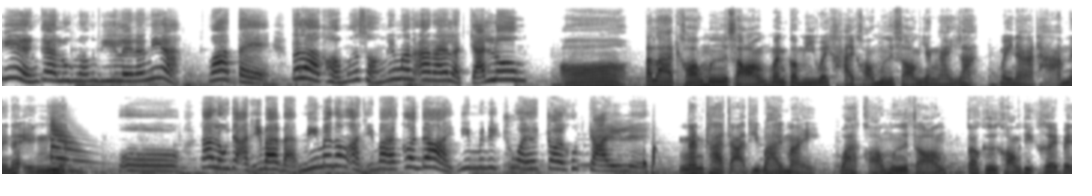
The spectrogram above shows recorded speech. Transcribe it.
นี่เห็นแกลุงน้องดีเลยนะเนี่ย ว่าแต่ตลาดของมือสองนี่มันอะไรล่ะจ๊ะลุงอ๋อ ตลาดของมือสอง มันก็มีไว้ขายของมือสองยังไงล่ะ ไม่น่าถามเลยนะเองเนี่ย โอ้ถ้าลุงจะอธิบายแบบนี้ไม่ต้องอธิบายก็ได้ นี่ไม่ได้ช่วยให้จอยเข้าใจเลย งั้นข้าจะอธิบายใหม่ ว่าของมือสองก็คือของที่เคยเป็น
